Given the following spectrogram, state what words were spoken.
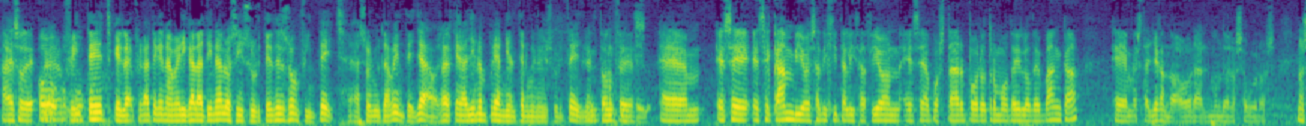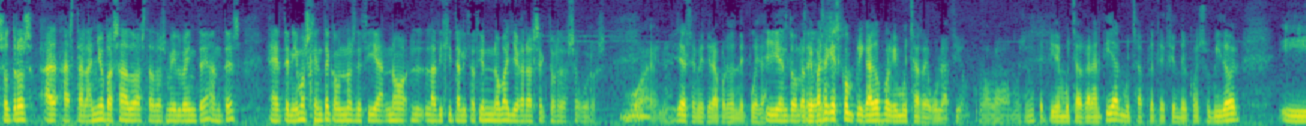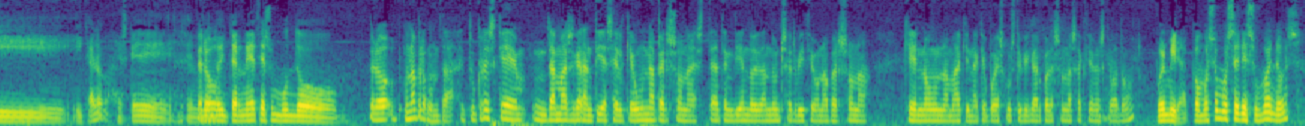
a eso de oh, oh, fintech, oh, que fíjate que en América Latina los insurteces son fintech, absolutamente ya, o sea, es que allí no emplean ni el término insurtech. Entonces, em, ese, ese cambio, esa digitalización, ese apostar por otro modelo de banca, em, está llegando ahora al mundo de los seguros. Nosotros, hasta el año pasado, hasta 2020, antes, eh, teníamos gente que aún nos decía, no, la digitalización no va a llegar al sector de los seguros. Bueno, ya se meterá por donde pueda. Y entonces... Lo que pasa es que es complicado porque hay mucha regulación, como hablábamos. Te piden muchas garantías, mucha protección del consumidor y, claro, es que el mundo de Internet es un mundo pero una pregunta, ¿tú crees que da más garantías el que una persona esté atendiendo y dando un servicio a una persona que no una máquina que puedes justificar cuáles son las acciones que va a tomar? Pues mira, como somos seres humanos,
